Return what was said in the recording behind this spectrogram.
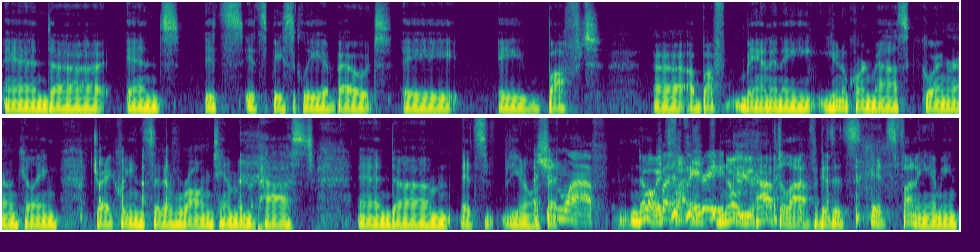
and uh, and it's it's basically about a a buffed uh, a buff man in a unicorn mask going around killing drag queens that have wronged him in the past. And um, it's you know I shouldn't laugh. no, it's, fun. it's no, you have to laugh because it's it's funny. I mean,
